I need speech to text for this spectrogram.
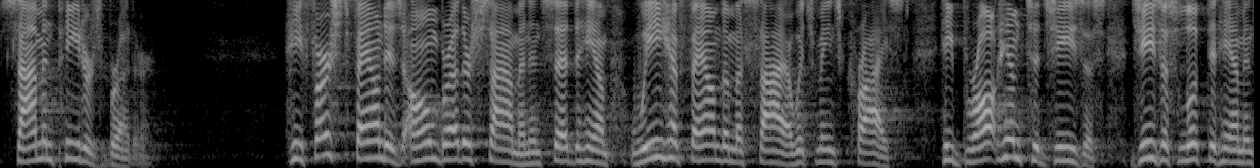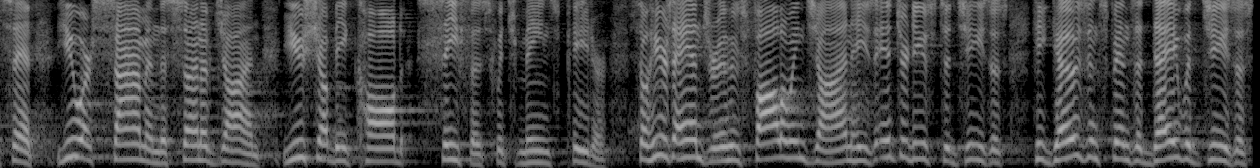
Simon Peter's brother. He first found his own brother Simon and said to him, We have found the Messiah, which means Christ. He brought him to Jesus. Jesus looked at him and said, You are Simon, the son of John. You shall be called Cephas, which means Peter. So here's Andrew who's following John. He's introduced to Jesus. He goes and spends a day with Jesus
